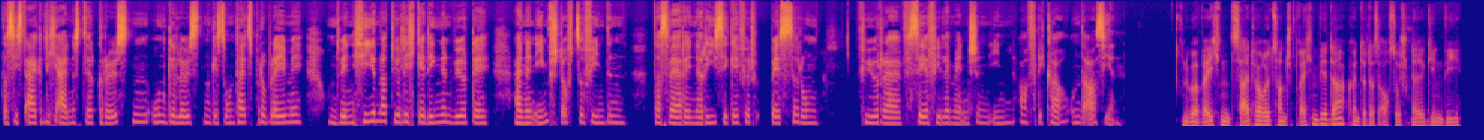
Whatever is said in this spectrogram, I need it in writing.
Das ist eigentlich eines der größten ungelösten Gesundheitsprobleme. Und wenn hier natürlich gelingen würde, einen Impfstoff zu finden, das wäre eine riesige Verbesserung für äh, sehr viele Menschen in Afrika und Asien. Und über welchen Zeithorizont sprechen wir da? Könnte das auch so schnell gehen wie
